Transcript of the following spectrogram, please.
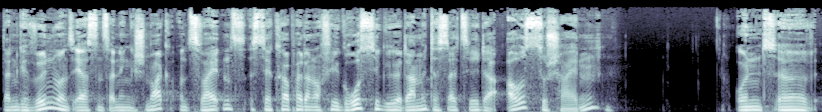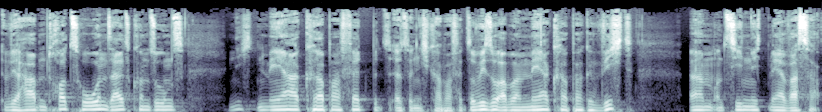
dann gewöhnen wir uns erstens an den Geschmack und zweitens ist der Körper dann auch viel großzügiger damit, das Salz wieder auszuscheiden. Und äh, wir haben trotz hohen Salzkonsums nicht mehr Körperfett, also nicht Körperfett sowieso, aber mehr Körpergewicht ähm, und ziehen nicht mehr Wasser.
